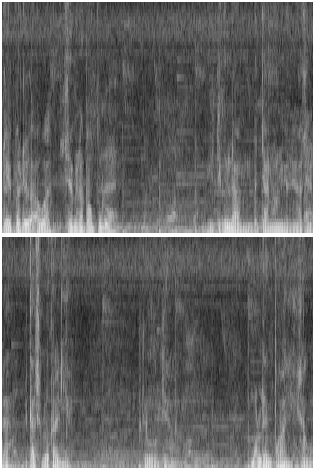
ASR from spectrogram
daripada awal 1980 Ini tenggelam bencana ni dengan saya dekat 10 kali Tu dia. Mau lempar lagi sawah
